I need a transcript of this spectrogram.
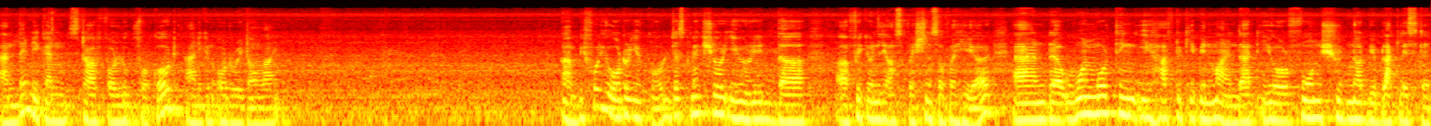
and then you can start for look for code and you can order it online. Uh, before you order your code just make sure you read the uh, frequently asked questions over here. And uh, one more thing you have to keep in mind that your phone should not be blacklisted.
